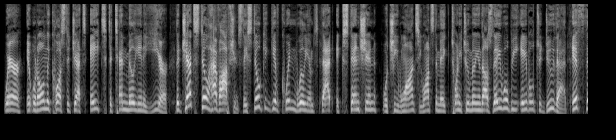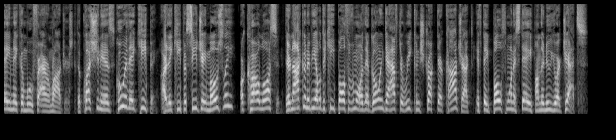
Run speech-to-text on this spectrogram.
where it would only cost the Jets eight to 10 million a year. The Jets still have options. They still can give Quinn Williams that extension, which he wants. He wants to make $22 million. They will be able to do that if they make a move for Aaron Rodgers. The question is, who are they keeping? Are they keeping CJ Mosley or Carl Lawson? They're not going to be able to keep both of them, or they're going to have to reconstruct their contracts if they both want to stay on the New York Jets.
